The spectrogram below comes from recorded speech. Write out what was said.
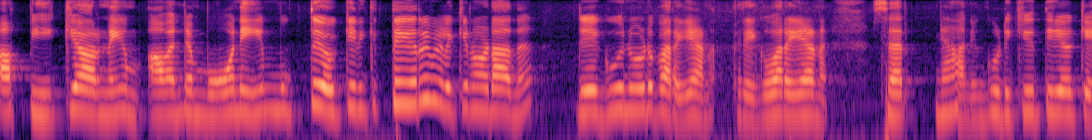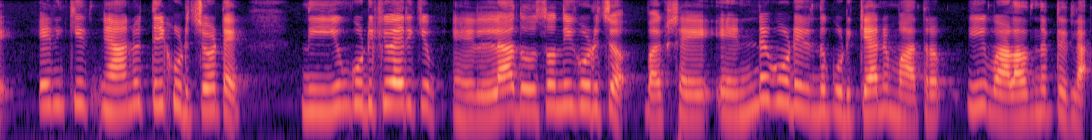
ആ പി കെ ആറിനെയും അവന്റെ മോനെയും മുക്തയൊക്കെ എനിക്ക് തെറി വിളിക്കണോടാന്ന് രഘുവിനോട് പറയാണ്. രഘു പറയാണ് സർ ഞാനും കുടിക്കും ഇത്തിരിയൊക്കെ. എനിക്ക് ഞാനൊത്തിരി കുടിച്ചോട്ടെ. നീയും കുടിക്കുമായിരിക്കും. എല്ലാ ദിവസവും നീ കുടിച്ചോ. പക്ഷേ എന്റെ കൂടെ ഇരുന്ന് കുടിക്കാനും മാത്രം നീ വളർന്നിട്ടില്ല.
